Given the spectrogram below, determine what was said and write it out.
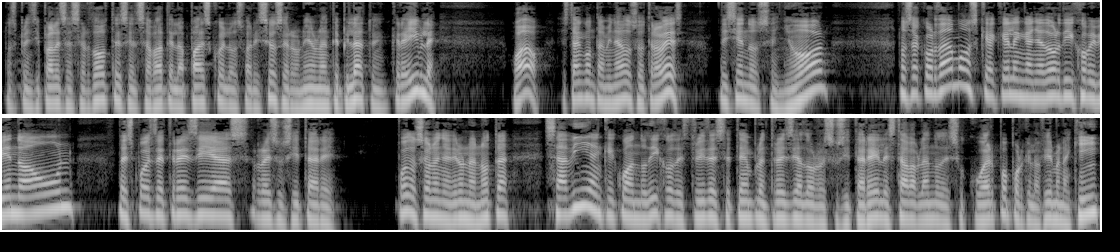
Los principales sacerdotes, el sabbat de la Pascua y los fariseos se reunieron ante Pilato. Increíble. ¡Wow! Están contaminados otra vez, diciendo, Señor, nos acordamos que aquel engañador dijo, viviendo aún, después de tres días resucitaré. Puedo solo añadir una nota. Sabían que cuando dijo destruir este templo en tres días lo resucitaré, él estaba hablando de su cuerpo, porque lo afirman aquí,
